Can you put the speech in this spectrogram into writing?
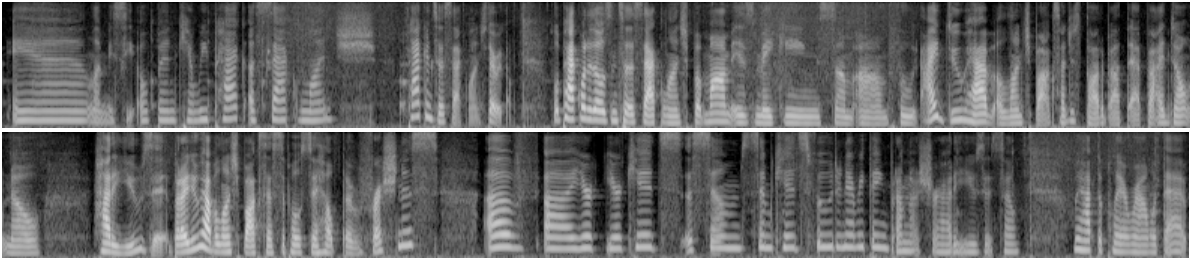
And let me see, open. Can we pack a sack lunch? Pack into a sack lunch. There we go. So we'll pack one of those into a sack lunch. But mom is making some um, food. I do have a lunchbox. I just thought about that, but I don't know how to use it. But I do have a lunchbox that's supposed to help the freshness of uh, your your kids uh, sim sim kids food and everything. But I'm not sure how to use it, so we have to play around with that.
